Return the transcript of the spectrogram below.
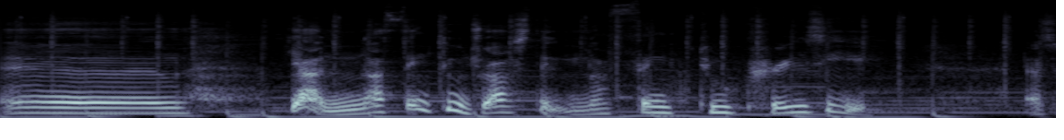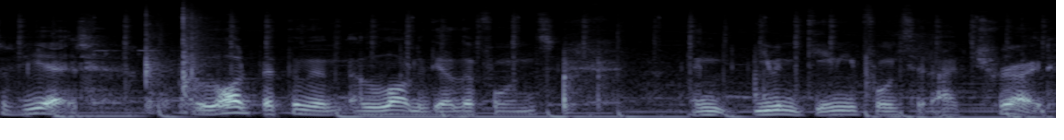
And yeah, nothing too drastic, nothing too crazy as of yet. A lot better than a lot of the other phones and even gaming phones that I've tried.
